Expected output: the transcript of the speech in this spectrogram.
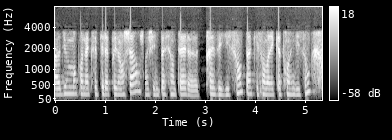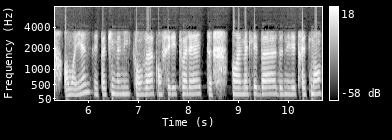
Euh, du moment qu'on a accepté la prise en charge, moi j'ai une patientèle euh, très vieillissantes, hein, qui sont dans les 90 ans en moyenne. Les papy mamies qu'on va, qu'on fait les toilettes, qu'on va mettre les bas, donner les traitements,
